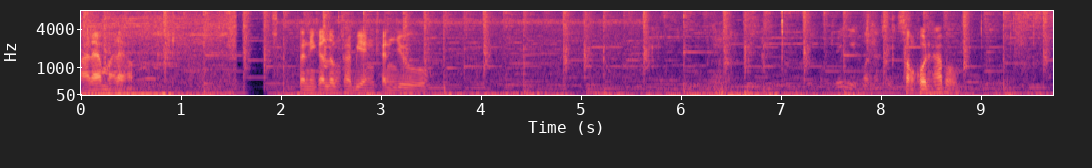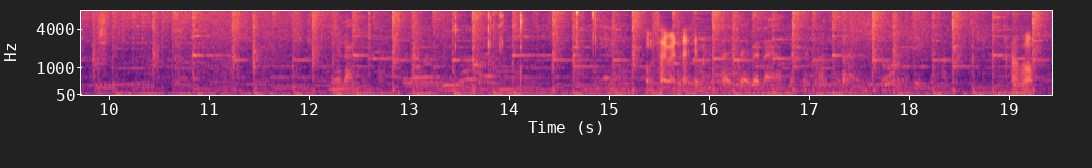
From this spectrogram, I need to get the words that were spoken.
มาแล้วมาแล้ว ตอนนี้ก็ลงทะเบียนกันอยู่ สองคนครับผมไม่นั่งผมใส่แว่นได้ใช่ไหมใส่ใส่แว่นได้ครับไม่ใส่ตาครับผม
